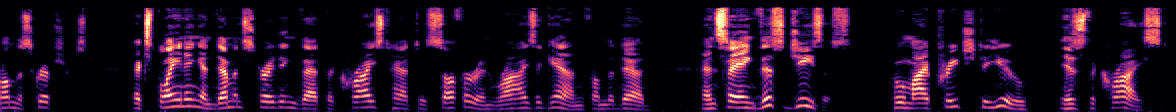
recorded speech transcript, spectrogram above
from the Scriptures, explaining and demonstrating that the Christ had to suffer and rise again from the dead, and saying, This Jesus, whom I preach to you, is the Christ.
